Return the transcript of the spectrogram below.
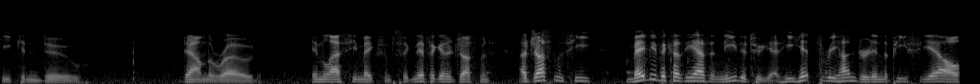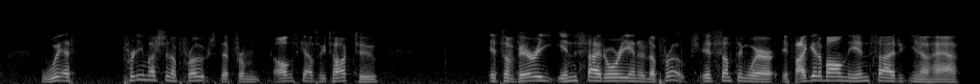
he can do down the road unless he makes some significant adjustments. Adjustments he maybe because he hasn't needed to yet. He hit 300 in the PCL with pretty much an approach that from all the scouts we talked to, it's a very inside oriented approach. It's something where if I get a ball in the inside, you know, half,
